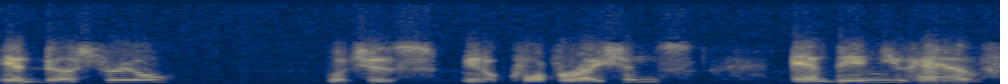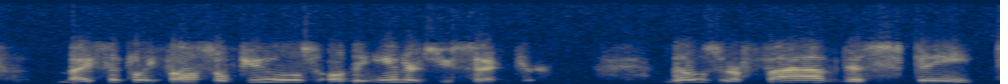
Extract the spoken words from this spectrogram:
industrial, which is you know corporations, and then you have basically fossil fuels or the energy sector. Those are five distinct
